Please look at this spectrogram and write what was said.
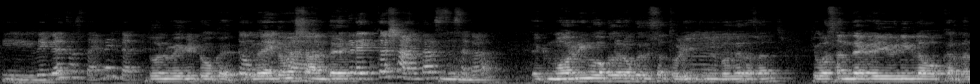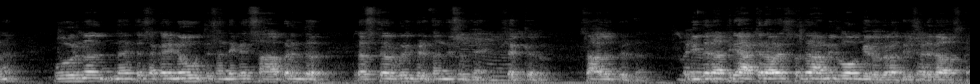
की. वेगळंच असतंय ना इथं? दोन वेगळी टोक आहे. इतकं शांत असतं. सगळं. एक मॉर्निंग वॉकला लोक दिसतात थोडी तुम्ही. बघत असाल. किंवा संध्याकाळी इव्हिनिंगला वॉक करताना. पूर्ण नाही तर सकाळी नऊ ते संध्याकाळी सहा पर्यंत रस्त्यावर कोणी फिरताना दिसत नाही. शक्यतो. चालत फिरताना. कधी तर रात्री अकरा वाजता तर आम्हीच वॉक घेतो रात्री साडे दहा वाजता.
